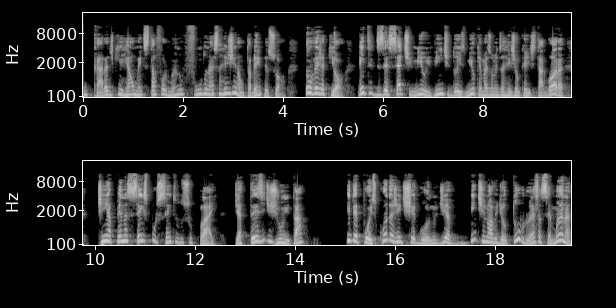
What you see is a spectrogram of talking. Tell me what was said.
um cara de que realmente está formando fundo nessa região, tá bem, pessoal? Então veja aqui, ó, entre 17 mil e 22 mil, que é mais ou menos a região que a gente está agora, tinha apenas 6% do supply, dia 13 de junho, tá? E depois, quando a gente chegou no dia 29 de outubro, essa semana,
